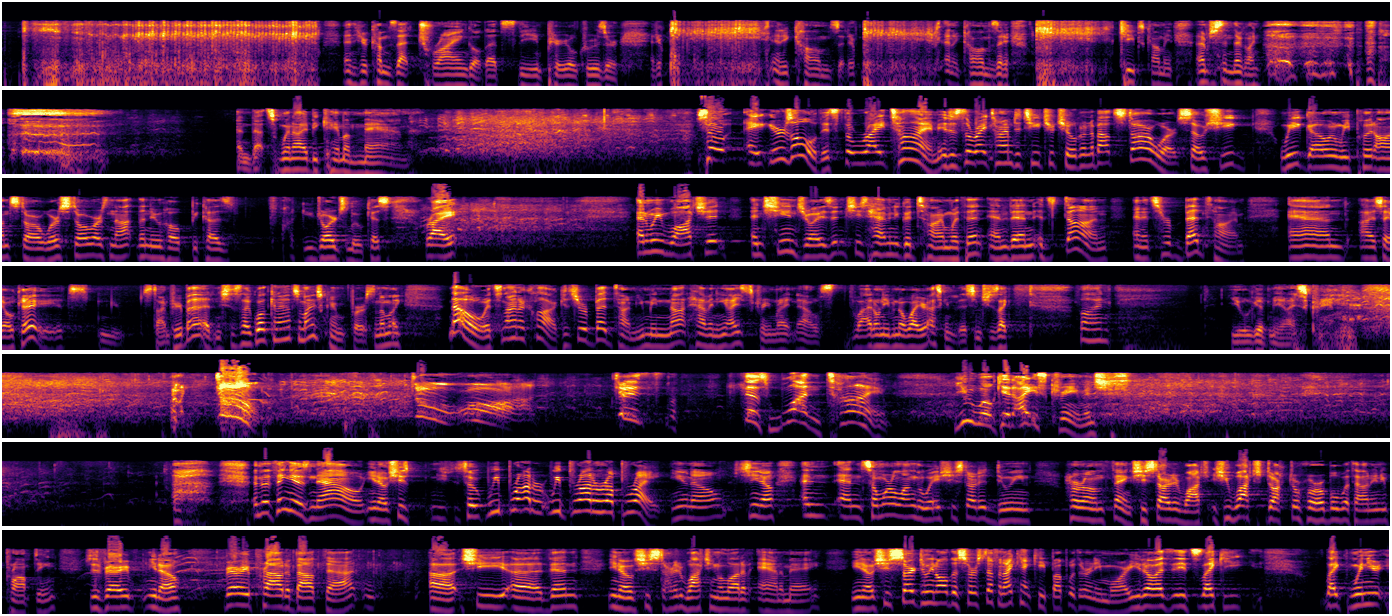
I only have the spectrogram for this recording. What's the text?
and here comes that triangle, that's the Imperial cruiser, and it, and it comes, and it, and it comes and it keeps coming. And I'm just sitting there going, and that's when I became a man. So, eight years old, it's the right time. It is the right time to teach your children about Star Wars. So she, we go and we put on Star Wars. Star Wars, not the New Hope, because fuck you, George Lucas, right? and we watch it, and she enjoys it and she's having a good time with it and then it's done and it's her bedtime. And i say okay it's it's time for your bed. And she's like well can i have some ice cream first? And i'm like no it's nine o'clock. It's your bedtime. You may not have any ice cream right now. I don't even know why you're asking this. And she's like fine. You will give me ice cream. I'm like don't! Oh, just this one time you will get ice cream. And she, And the thing is now, you know, she's so we brought her we brought her up right, you know, she, you know, and and somewhere along the way she started doing her own thing. She started watch she watched Doctor Horrible without any prompting. She's very, you know, very proud about that. Uh, she uh, then, you know, she started watching a lot of anime. You know, she started doing all this sort of stuff, and I can't keep up with her anymore. You know, it's, like, like when you're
